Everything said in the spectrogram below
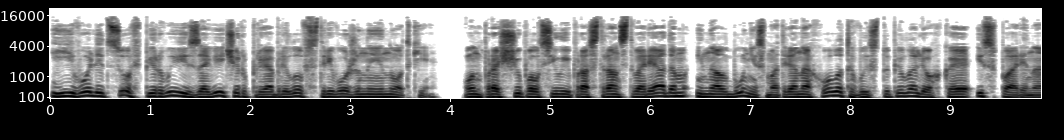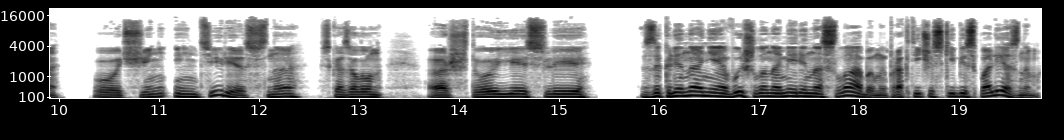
и его лицо впервые за вечер приобрело встревоженные нотки. Он прощупал силой пространства рядом, и на лбу, несмотря на холод, выступила легкая испарина. «Очень интересно», — сказал он. «А что если...» Заклинание вышло намеренно слабым и практически бесполезным.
